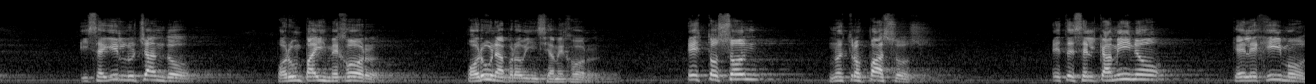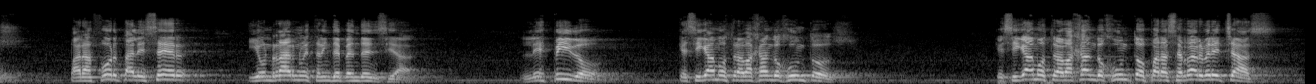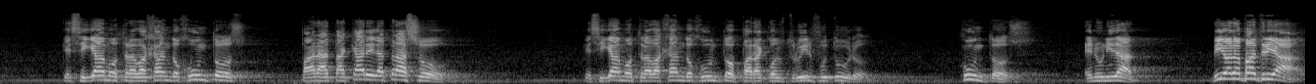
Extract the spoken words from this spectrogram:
y seguir luchando por un país mejor, por una provincia mejor. Estos son nuestros pasos. Este es el camino que elegimos para fortalecer y honrar nuestra independencia. Les pido que sigamos trabajando juntos, que sigamos trabajando juntos para cerrar brechas, que sigamos trabajando juntos para atacar el atraso, que sigamos trabajando juntos para construir futuro, juntos, en unidad. ¡Viva la patria!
